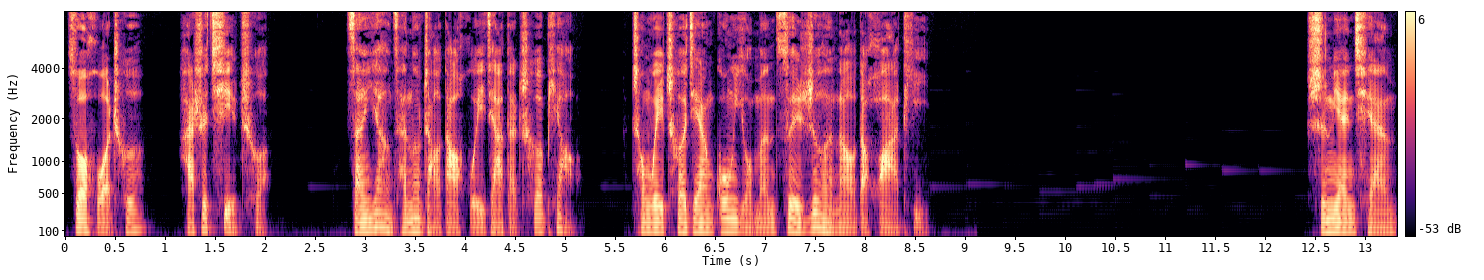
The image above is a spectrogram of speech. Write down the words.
坐火车还是汽车？怎样才能找到回家的车票？成为车间工友们最热闹的话题。十年前，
